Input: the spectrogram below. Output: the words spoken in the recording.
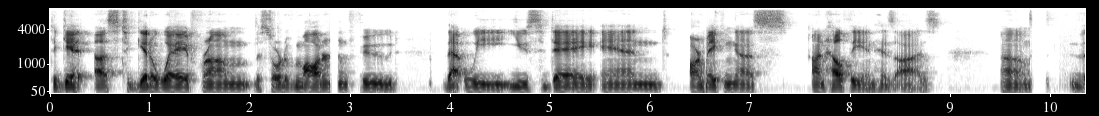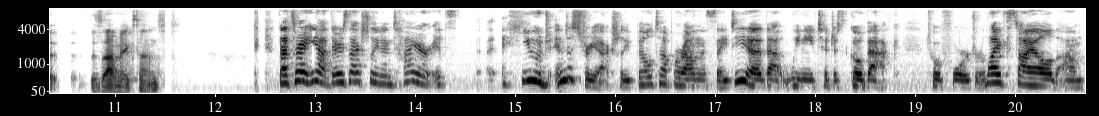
to get us to get away from the sort of modern food that we use today and are making us unhealthy in his eyes. Um, th- does that make sense? That's right. Yeah, there's actually an entire, it's a huge industry actually built up around this idea that we need to just go back to a forager lifestyle. Um,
